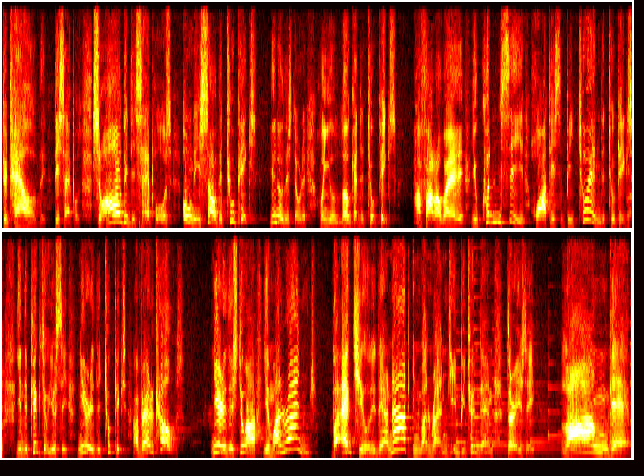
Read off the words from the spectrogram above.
to tell the disciples. So all the disciples only saw the two pigs. You know the story. When you look at the two pigs are far away, you couldn't see what is between the two pigs. In the picture, you see nearly the two pigs are very close. Nearly these two are in one range. But actually, they are not in one range. In between them, there is a long gap,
